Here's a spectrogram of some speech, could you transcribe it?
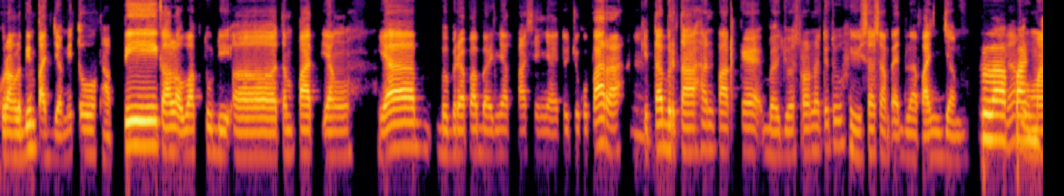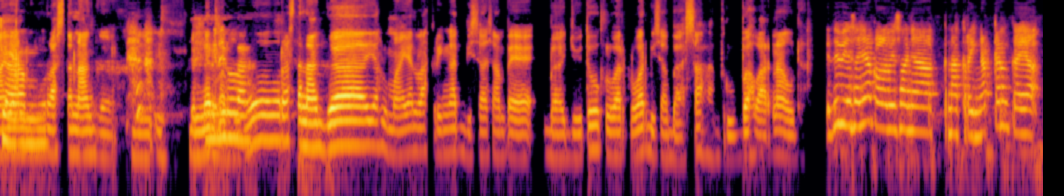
kurang lebih empat jam itu tapi kalau waktu di uh, tempat yang ya beberapa banyak pasiennya itu cukup parah, hmm. kita bertahan pakai baju astronot itu bisa sampai 8 jam. 8 ya, lumayan jam. nguras tenaga. Bener nguras tenaga ya lumayan lah keringat bisa sampai baju itu keluar-keluar bisa basah lah berubah warna udah itu biasanya kalau misalnya kena keringat kan kayak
